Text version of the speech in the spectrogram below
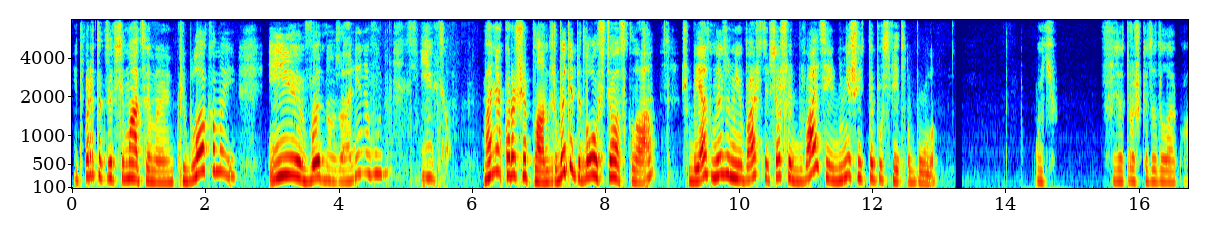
І тепер так за всіма цими півблоками, і видно взагалі не буде. І все. У мене, коротше, план зробити підлогу з цього скла, щоб я знизу міг бачити все, що відбувається, і мені ще й типу світло було. Ой, щось я трошки задалеко.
